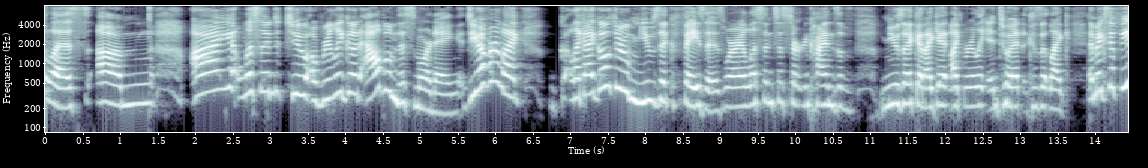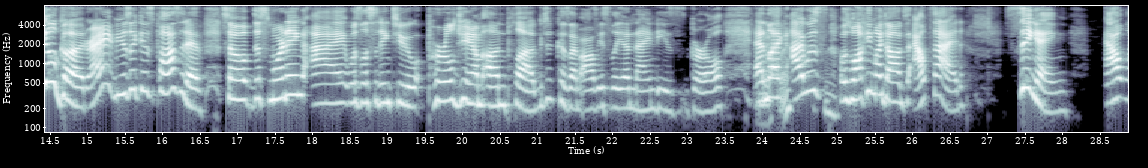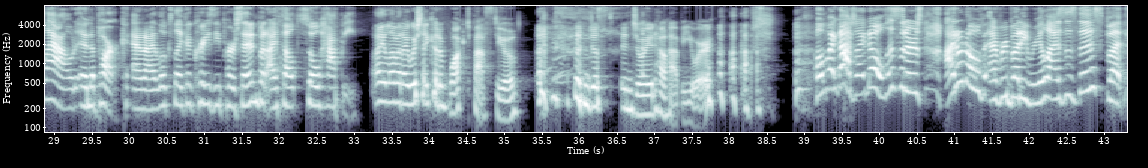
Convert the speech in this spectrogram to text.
Fabulous. Um, I listened to a really good album this morning. Do you ever like, like I go through music phases where I listen to certain kinds of music and I get like really into it because it like, it makes you feel good, right? Music is positive. So this morning I was listening to Pearl Jam Unplugged because I'm obviously a 90s girl. And like I was, I was walking my dogs outside singing out loud in a park and I looked like a crazy person, but I felt so happy. I love it. I wish I could have walked past you and just enjoyed how happy you were. Oh my gosh, I know. Listeners, I don't know if everybody realizes this, but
